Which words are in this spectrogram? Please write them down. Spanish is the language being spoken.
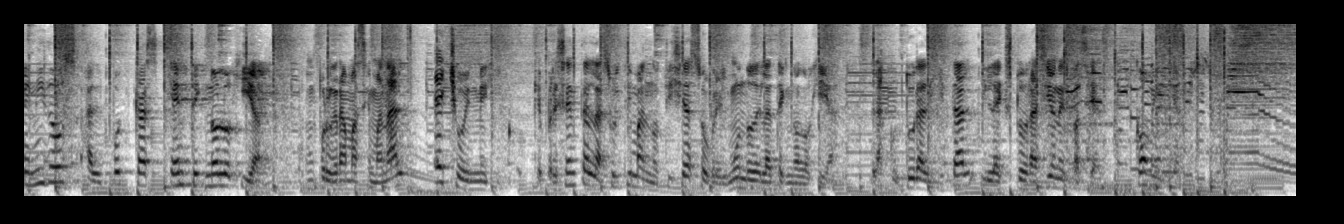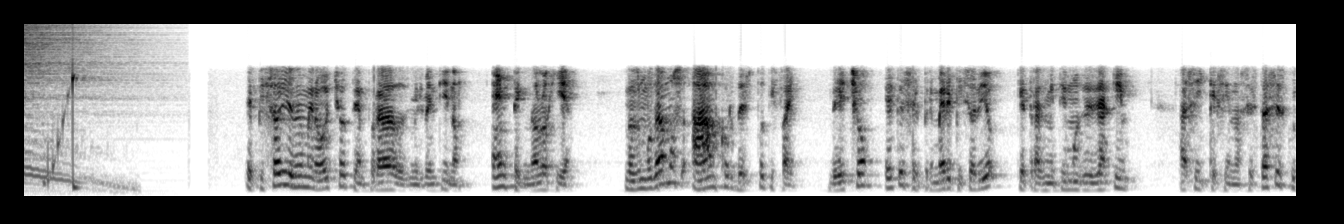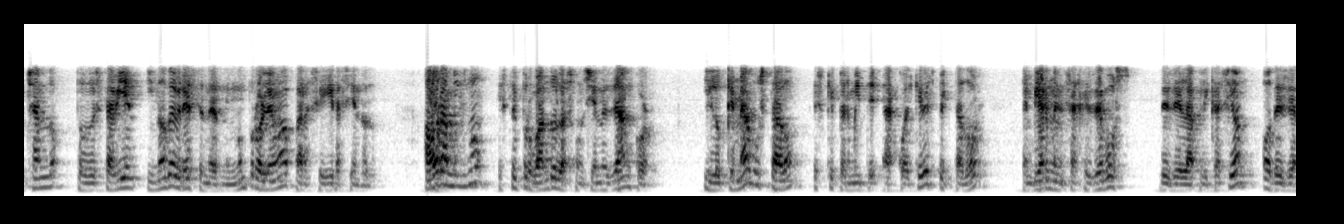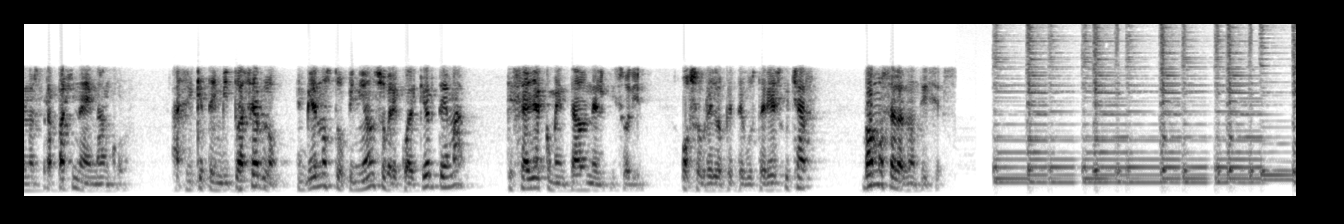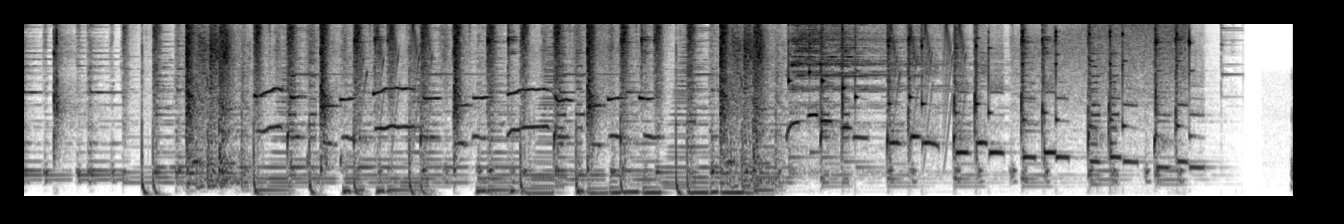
Bienvenidos al podcast En Tecnología, un programa semanal hecho en México que presenta las últimas noticias sobre el mundo de la tecnología, la cultura digital y la exploración espacial. Comencemos. Episodio número 8, temporada 2021, en tecnología. Nos mudamos a Anchor de Spotify. De hecho, este es el primer episodio que transmitimos desde aquí. Así que si nos estás escuchando, todo está bien y no deberías tener ningún problema para seguir haciéndolo. Ahora mismo estoy probando las funciones de Anchor y lo que me ha gustado es que permite a cualquier espectador enviar mensajes de voz desde la aplicación o desde nuestra página en Anchor. Así que te invito a hacerlo. Envíanos tu opinión sobre cualquier tema que se haya comentado en el episodio o sobre lo que te gustaría escuchar. Vamos a las noticias.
